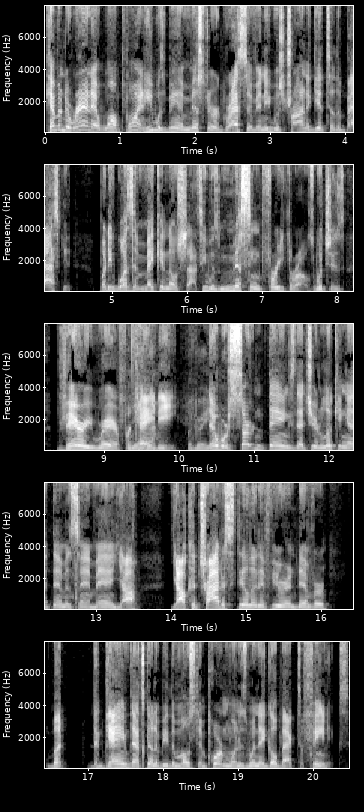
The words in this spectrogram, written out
Kevin Durant, at one point, he was being Mr. Aggressive and he was trying to get to the basket, but he wasn't making those shots. He was missing free throws, which is very rare for Yeah, KD. agreed. There were certain things that you're looking at them and saying, man, y'all, y'all could try to steal it if you're in Denver, but the game that's going to be the most important one is when they go back to Phoenix.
